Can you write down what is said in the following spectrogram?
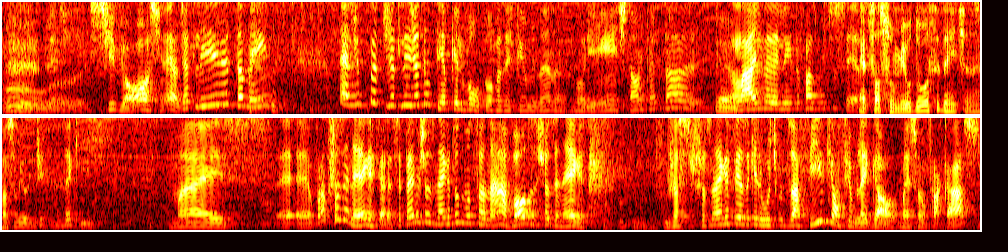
O Steve Austin, é, o Jet Li também. É, o Jet Li já tem um tempo que ele voltou a fazer filme né, no, no Oriente e tal, então ele tá. É. Lá ele, ele ainda faz muito sucesso. É, só sumiu do Ocidente, né? Só sumiu de- daqui. Mas é, é, o próprio Schwarzenegger, cara. Você pega o Schwarzenegger, todo mundo falando, ah, a volta do Schwarzenegger. O Schwar- Schwarzenegger fez aquele último desafio, que é um filme legal, mas foi um fracasso.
